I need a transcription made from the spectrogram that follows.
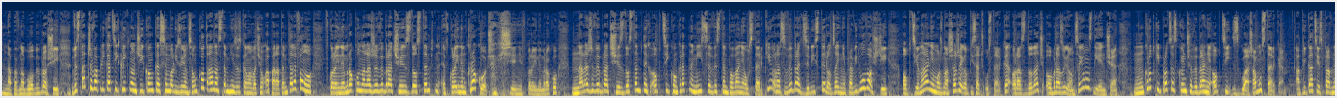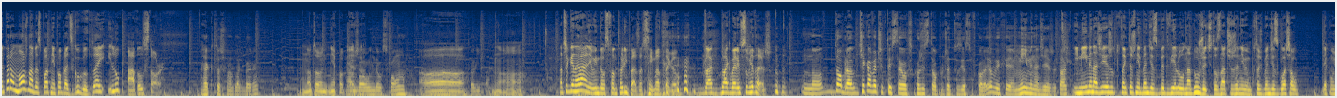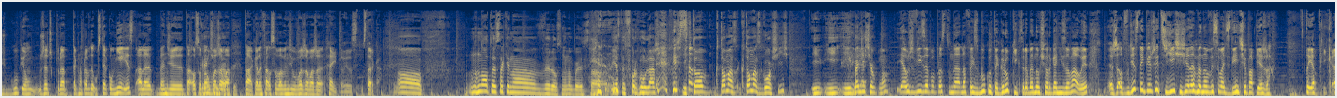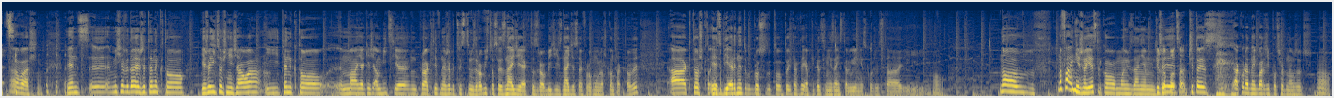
Na pewno byłoby prościej. Wystarczy w aplikacji kliknąć ikonkę symbolizującą kod, a następnie zeskanować ją aparatem telefonu. W kolejnym roku należy wybrać z dostępnych... W kolejnym kroku, oczywiście, nie w kolejnym roku, należy wybrać z dostępnych opcji konkretne miejsce występowania usterki oraz wybrać z listy rodzaj nieprawidłowości. Opcjonalnie można szerzej opisać usterkę oraz dodać obrazujące ją zdjęcie. Mm, Krótki proces kończy wybranie opcji Zgłaszam usterkę. Aplikację Sprawny Peron można bezpłatnie pobrać z Google Play lub Apple Store. Jak ktoś ma BlackBerry No to nie pobierze. albo Windows Phone, O, to lipa. no. Znaczy generalnie Windows Phone to lipa, zacznijmy od tego. Black, Blackberry w sumie też. No dobra, ciekawe czy ktoś z tego skorzysta oprócz entuzjastów kolejowych. E, Miejmy nadzieję, że tak. I miejmy nadzieję, że tutaj też nie będzie zbyt wielu nadużyć, to znaczy, że nie wiem, ktoś będzie zgłaszał jakąś głupią rzecz, która tak naprawdę usterką nie jest, ale będzie ta osoba Kręcił uważała... żarty. Tak, ale ta osoba będzie uważała, że hej, to jest usterka. No, no, to jest takie na wyrost, nie? No bo jest, ta, jest ten formularz i kto, kto, ma, kto ma zgłosić I, i, i będzie chciał, no. Ja już widzę po prostu na, na Facebooku te grupki, które będą się organizowały, że o 21.37 będą wysyłać zdjęcie papieża tej aplikacji. No właśnie. Więc y, mi się wydaje, że ten, kto. Jeżeli coś nie działa i ten, kto y, ma jakieś ambicje proaktywne, żeby coś z tym zrobić, to sobie znajdzie, jak to zrobić i znajdzie sobie formularz kontaktowy. A ktoś, kto jest bierny, to po prostu to, to i tak tej aplikacji nie zainstaluje, nie skorzysta i. No, no, no fajnie, że jest, tylko moim zdaniem. Tylko czy, po co? To, czy to jest akurat najbardziej potrzebna rzecz? No.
